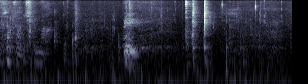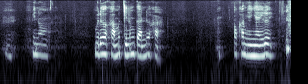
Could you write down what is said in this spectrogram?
Das hab schon nicht gemacht. พี่น้องมาเด้อค่ะมากินน้ำกันเด้อค่ะ เอาคำใหญ่ๆเลยอืม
